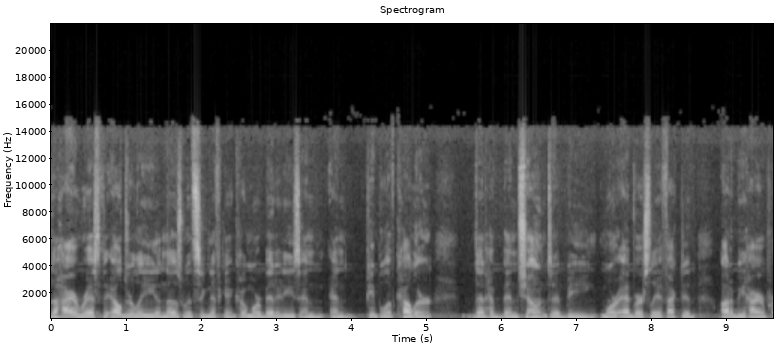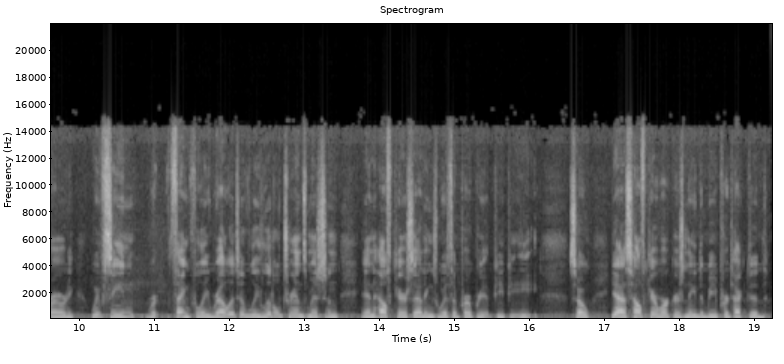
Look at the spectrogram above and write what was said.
the higher risk, the elderly, and those with significant comorbidities, and and people of color that have been shown to be more adversely affected ought to be higher priority. We've seen, thankfully, relatively little transmission in healthcare settings with appropriate PPE. So, yes, healthcare workers need to be protected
